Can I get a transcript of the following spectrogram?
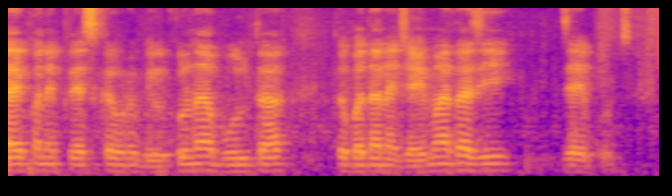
લાઇકોને પ્રેસ કરવાનું બિલકુલ ના ભૂલતા. તો બધાને જય માતાજી, જય પૂજા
